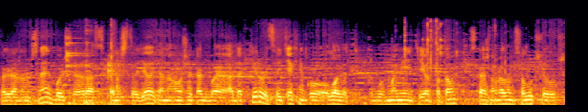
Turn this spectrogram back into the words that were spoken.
Когда она начинает больше раз количество делать, она уже как бы адаптируется и технику ловит как бы в моменте. И вот потом с каждым разом все лучше и лучше.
